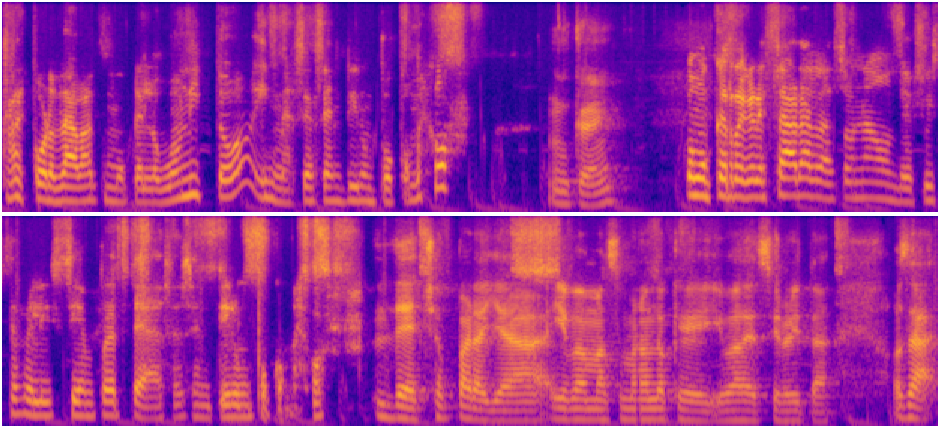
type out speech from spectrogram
recordaba como que lo bonito y me hacía sentir un poco mejor. Ok como que regresar a la zona donde fuiste feliz siempre te hace sentir un poco mejor. De hecho, para allá iba más o menos lo que iba a decir ahorita. O sea,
